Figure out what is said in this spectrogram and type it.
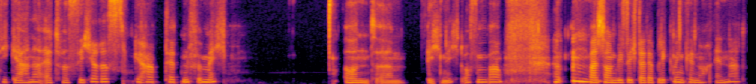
die gerne etwas Sicheres gehabt hätten für mich. Und ähm, ich nicht offenbar. Mal schauen, wie sich da der Blickwinkel noch ändert.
